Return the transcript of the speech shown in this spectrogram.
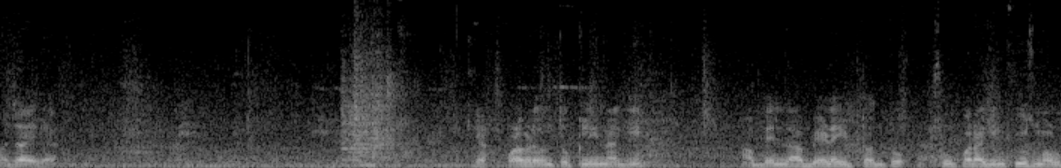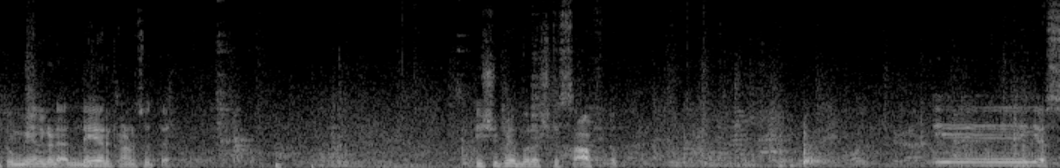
ಮಜಾ ಇದೆ. ಒಳಗಡೆ ಅಂತೂ ಕ್ಲೀನಾಗಿ ಆ ಬೆಲ್ಲ, ಬೇಳೆ ಇಟ್ಟಂತೂ ಸೂಪರಾಗಿ ಇನ್ಫ್ಯೂಸ್ ಮಾಡಿಬಿಟ್ಟು ಮೇಲ್ಗಡೆ ಲೇಯರ್ ಕಾಣಿಸುತ್ತೆ. ಟಿಶ್ಯೂ ಪೇಪರ್ ಅಷ್ಟು soft yes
